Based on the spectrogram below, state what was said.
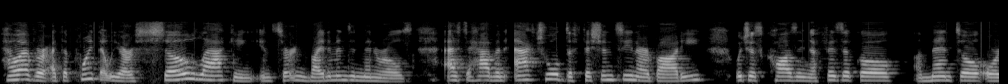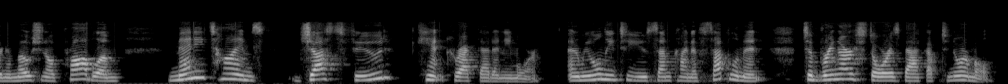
However, at the point that we are so lacking in certain vitamins and minerals as to have an actual deficiency in our body, which is causing a physical, a mental, or an emotional problem, many times just food can't correct that anymore. And we will need to use some kind of supplement to bring our stores back up to normal.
